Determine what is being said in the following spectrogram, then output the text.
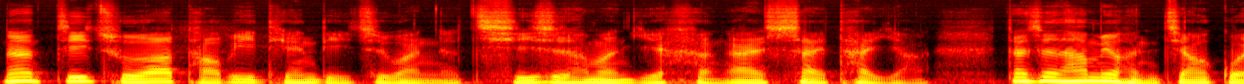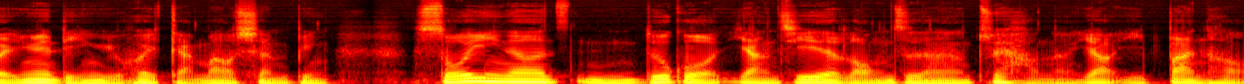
那鸡除了逃避天敌之外呢，其实他们也很爱晒太阳，但是他们又很娇贵，因为淋雨会感冒生病。所以呢，嗯，如果养鸡的笼子呢，最好呢要一半哈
